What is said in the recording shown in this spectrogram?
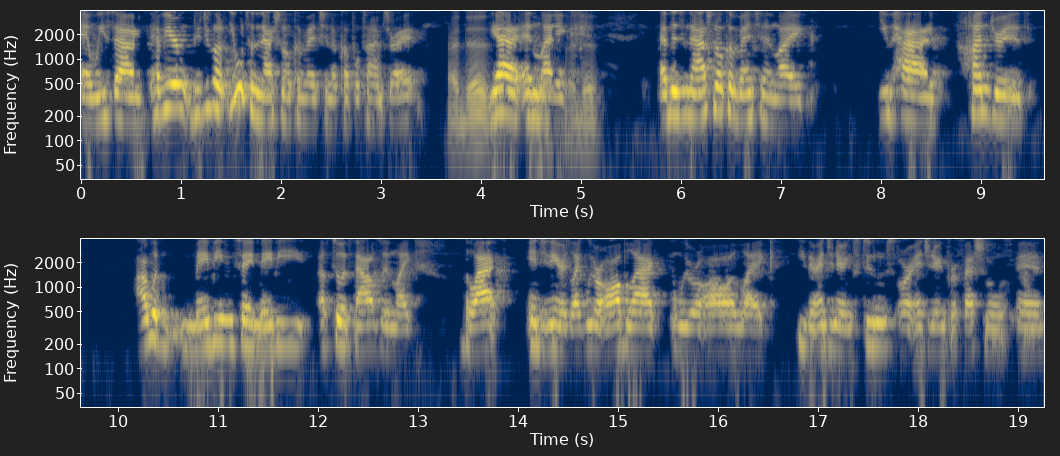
and we used to have. Have you ever? Did you go? You went to the national convention a couple times, right? I did. Yeah, and yes, like at this national convention, like you had hundreds. I would maybe even say maybe up to a thousand like black engineers. Like we were all black and we were all like either engineering students or engineering professionals. And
